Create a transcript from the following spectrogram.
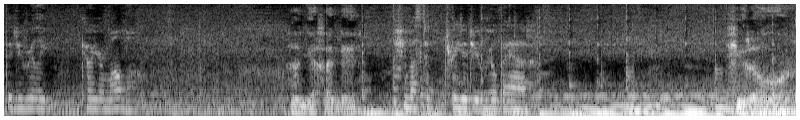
Did you really kill your mama? I guess I did. She must have treated you real bad. She was a whore.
